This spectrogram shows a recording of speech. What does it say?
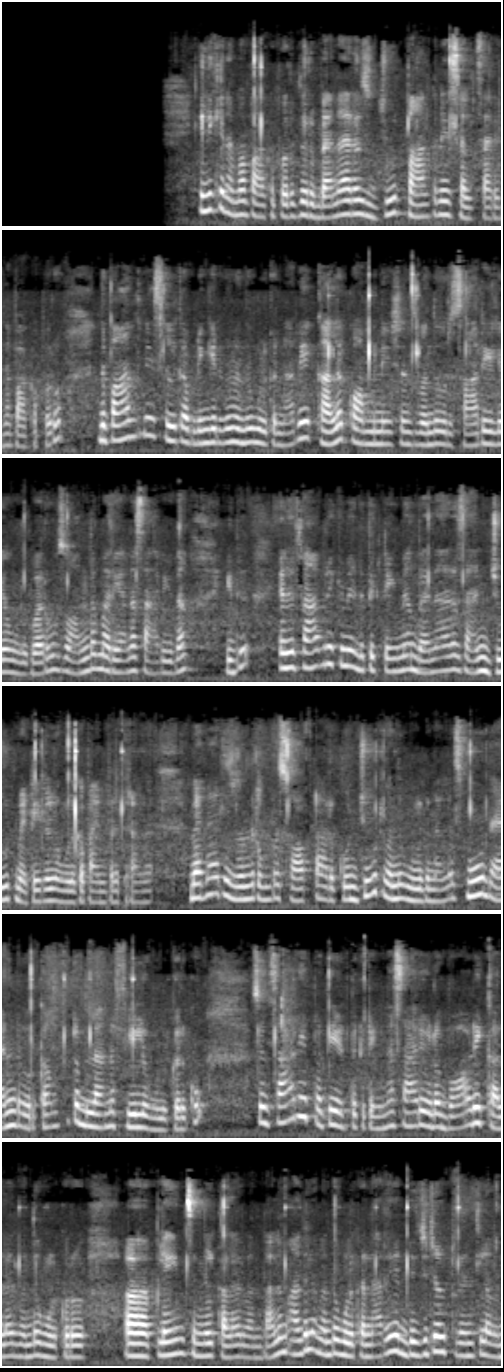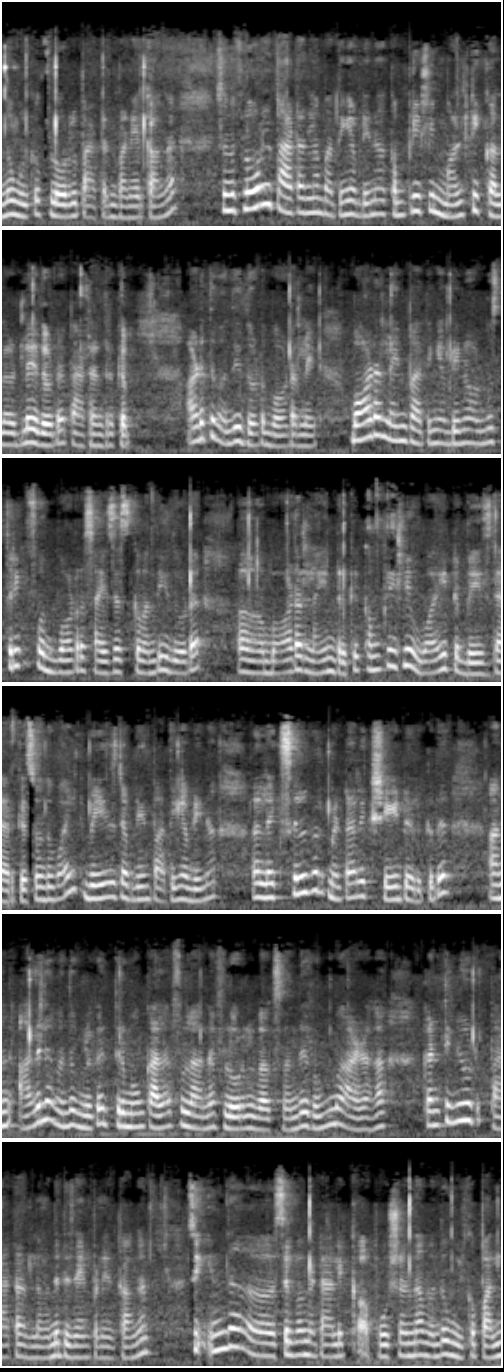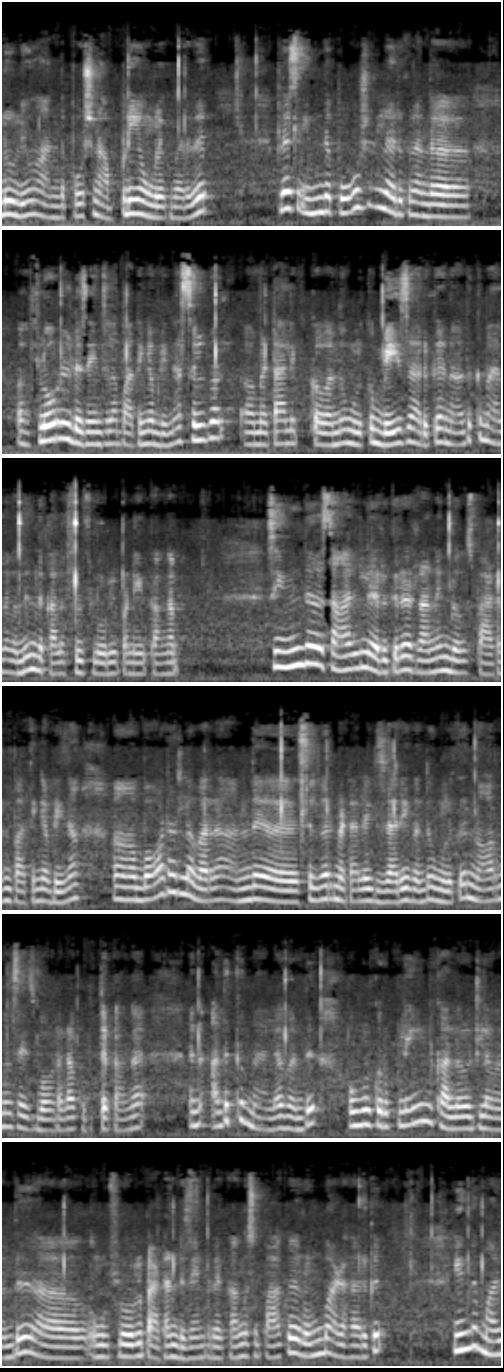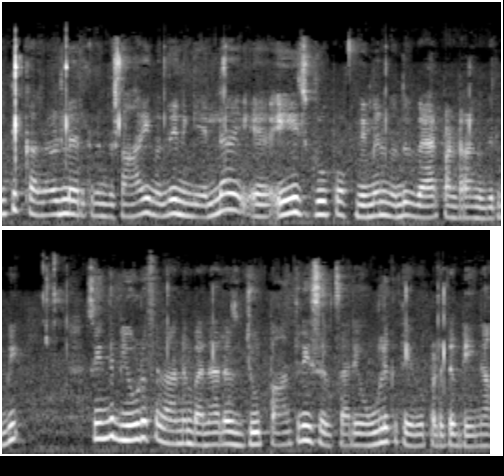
இன்றைக்கி நம்ம பார்க்க போகிறது ஒரு Banaras jute bandhani silk saree தான் பார்க்க போகிறோம் இந்த பாந்தனி சில்க் அப்படிங்கிறது வந்து உங்களுக்கு நிறைய கலர் காம்பினேஷன்ஸ் வந்து ஒரு சாரியிலே உங்களுக்கு வரும். ஸோ அந்த மாதிரியான சாரீ தான் இது. இந்த ஃபேப்ரிக்னு எடுத்துக்கிட்டிங்கன்னா பனாரஸ் அண்ட் ஜூட் மெட்டீரியல் உங்களுக்கு பயன்படுத்துகிறாங்க பனாரஸ் வந்து ரொம்ப சாஃப்டாக இருக்கும். ஜூட் வந்து உங்களுக்கு நல்ல ஸ்மூத் அண்ட் ஒரு கம்ஃபர்டபுளான ஃபீல் உங்களுக்கு இருக்கும். ஸோ சாரியை பற்றி எடுத்துக்கிட்டிங்கன்னா சாரியோட பாடி கலர் வந்து உங்களுக்கு ஒரு பிளெயின் சிங்கிள் கலர் வந்தாலும் அதில் வந்து உங்களுக்கு நிறைய டிஜிட்டல் ப்ரிண்ட்டில் வந்து உங்களுக்கு ஃப்ளோரல் பேட்டர்ன் பண்ணியிருக்காங்க. ஸோ இந்த ஃப்ளோரல் பேட்டர்ன்லாம் பார்த்தீங்க அப்படின்னா கம்ப்ளீட்லி மல்டி கலர்டில் இதோட பேட்டர்ன் இருக்குது அடுத்து வந்து இதோட பார்டர் லைன் பார்டர் லைன் பார்த்தீங்க அப்படின்னா ஆல்மோஸ்ட் த்ரீ ஃபோர்த் பார்டர் சைஸஸ்க்கு வந்து இதோட பார்டர் லைன் இருக்குது கம்ப்ளீட்லி ஒயிட் பேஸ்டாக இருக்குது ஸோ இந்த ஒயிட் பேஸ்ட் அப்படின்னு பார்த்தீங்க அப்படின்னா லைக் சில்வர் மெட்டாலிக் ஷேட் இருக்குது. அந் அதில் வந்து உங்களுக்கு திரும்பவும் கலர்ஃபுல்லான ஃப்ளோரல் ஒர்க்ஸ் வந்து ரொம்ப அழகாக கண்டினியூட் பேட்டர்னில் வந்து டிசைன் பண்ணியிருக்காங்க. ஸோ இந்த சில்வர் மெட்டாலிக் போர்ஷன் தான் வந்து உங்களுக்கு பல்லுலையும் அந்த போர்ஷன் அப்படியே உங்களுக்கு வருது. ப்ளஸ் இந்த போர்ஷனில் இருக்கிற அந்த ஃப்ளோரல் டிசைன்ஸ்லாம் பார்த்தீங்க அப்படின்னா சில்வர் மெட்டாலிக் வந்து உங்களுக்கு பேஸாக இருக்குது அண்ட் அதுக்கு மேலே வந்து இந்த கலர்ஃபுல் ஃப்ளோரல் பண்ணியிருக்காங்க. ஸோ இந்த சாரியில் இருக்கிற ரன்னிங் ப்ளவுஸ் பேட்டர்ன் பார்த்தீங்க அப்படின்னா பார்டரில் வர அந்த சில்வர் மெட்டாலிக் ஜரி வந்து உங்களுக்கு நார்மல் சைஸ் பார்டராக கொடுத்துருக்காங்க. அண்ட் அதுக்கு மேலே வந்து உங்களுக்கு ஒரு பிளெயின் கலர்டில் வந்து உங்களுக்கு ஃப்ளோரல் பேட்டர்ன் டிசைன் பண்ணியிருக்காங்க. ஸோ பார்க்க ரொம்ப அழகாக இருக்குது இந்த மல்டி கலர்டில் இருக்கிற இந்த சாரீ வந்து நீங்கள் எல்லா ஏஜ் குரூப் ஆஃப் விமன் வந்து வேர் பண்ணுறாங்க விரும்பி. ஸோ இந்த பியூட்டிஃபுல்லான பனாரஸ் ஜூட் பாத்ரி சில்க் சாரீ உங்களுக்கு தேவைப்படுது அப்படின்னா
